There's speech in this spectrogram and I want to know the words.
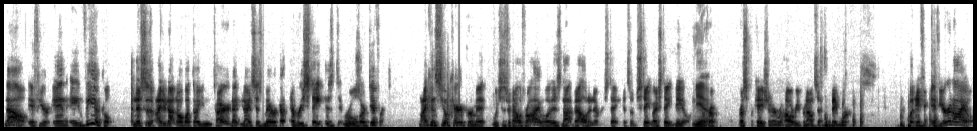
Now, if you're in a vehicle, and this is I do not know about the entire United States of America. Every state is rules are different. My concealed carry permit, which is valid for Iowa, is not valid in every state. It's a state by state deal. Yeah. Rep- reciprocation or however you pronounce that big word. But if if you're in Iowa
